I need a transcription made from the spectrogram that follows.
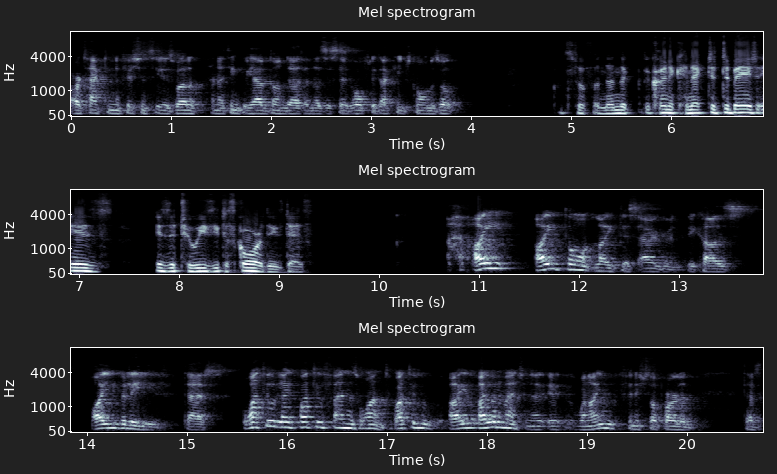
our tackling efficiency as well, and I think we have done that. And as I said, hopefully that keeps going as well. Good stuff. And then the, the kind of connected debate is is it too easy to score these days? I I don't like this argument because I believe that what do like what do fans want? What do I I would imagine uh, when I'm finished up hurling that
